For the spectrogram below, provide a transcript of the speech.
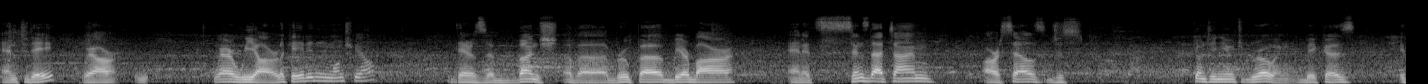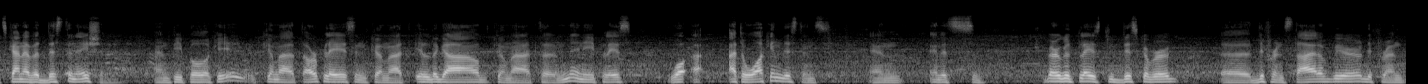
And today, we are, where we are located in Montreal, there's a bunch of a brew pub, beer bar, and it's since that time our sales just continue to growing because it's kind of a destination. And people, okay, come at our place and come at Isle de Garde, come at uh, many places at a walking distance. And, and it's a very good place to discover uh, different style of beer, different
